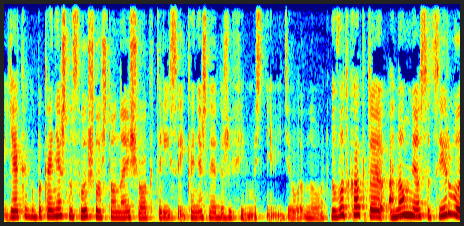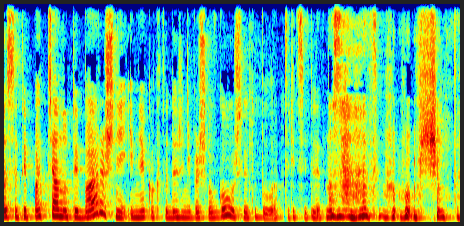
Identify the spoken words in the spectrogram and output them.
Я как бы, конечно, слышала, что она еще актриса, и, конечно, я даже фильмы с ней видела, но, но вот как-то она у меня ассоциировалась с этой подтянутой барышней, и мне как-то даже не пришло в голову, что это это было 30 лет назад, в общем-то.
